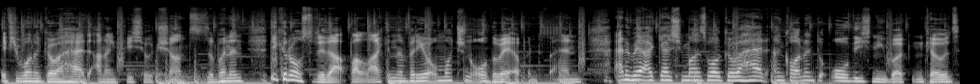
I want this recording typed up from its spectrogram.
if you want to go ahead and increase your chances of winning, you can also do that by liking the video and watching all the way up until the end. Anyway, I guess you might as well go ahead and get into all these new working codes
